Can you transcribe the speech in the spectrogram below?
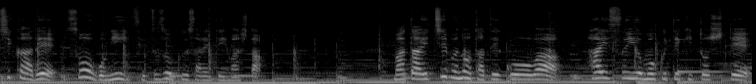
地下で相互に接続されていました。また一部の建坑は排水を目的として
